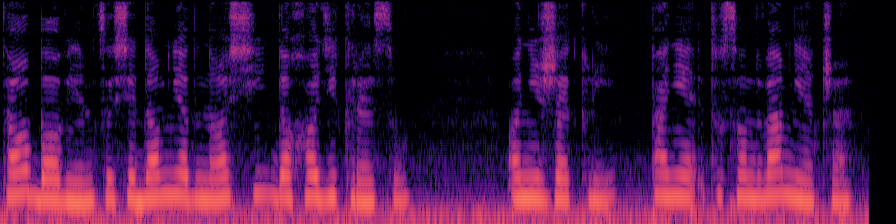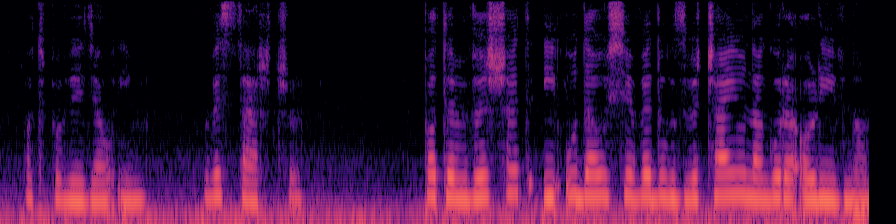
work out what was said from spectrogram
To bowiem, co się do mnie odnosi, dochodzi kresu. Oni rzekli: Panie, tu są dwa miecze, odpowiedział im. Wystarczy. Potem wyszedł i udał się według zwyczaju na górę oliwną.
